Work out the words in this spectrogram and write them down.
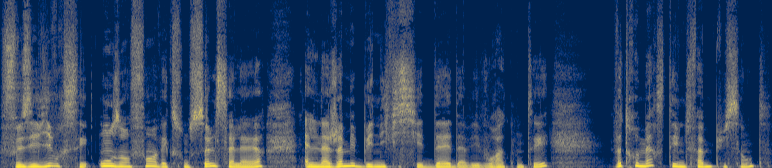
faisait vivre ses 11 enfants avec son seul salaire. Elle n'a jamais bénéficié d'aide, avez-vous raconté. Votre mère, c'était une femme puissante?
